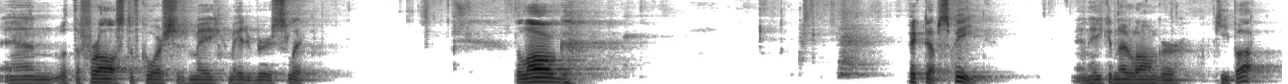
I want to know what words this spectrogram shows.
And with the frost, of course, made, made it very slick. The log picked up speed, and he could no longer keep up.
